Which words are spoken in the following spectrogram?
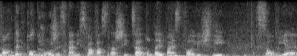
wątek podróży Stanisława Staszica. Tutaj Państwo, jeśli sobie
